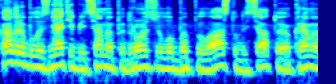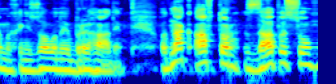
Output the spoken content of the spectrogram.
Кадри були зняті бійцями підрозділу БПЛА 110-ї окремої механізованої бригади. Однак автор запису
